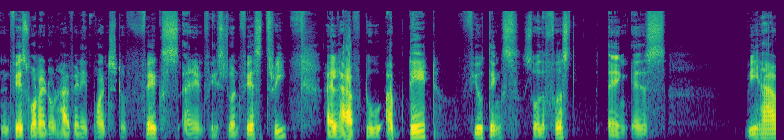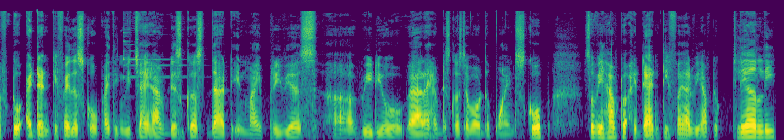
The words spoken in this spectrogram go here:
in phase 1 I don't have any points to fix and in phase 2 and phase 3 I'll have to update few things. So the first thing is we have to identify the scope i think which i have discussed that in my previous uh, video where i have discussed about the point scope so we have to identify or we have to clearly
